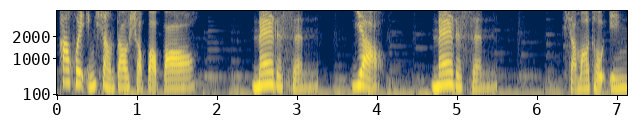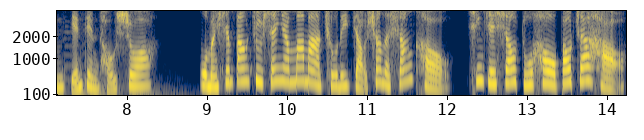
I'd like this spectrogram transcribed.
怕会影响到小宝宝。Medicine，药，medicine。小猫头鹰点点头说：“我们先帮助山羊妈妈处理脚上的伤口，清洁消毒后包扎好，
